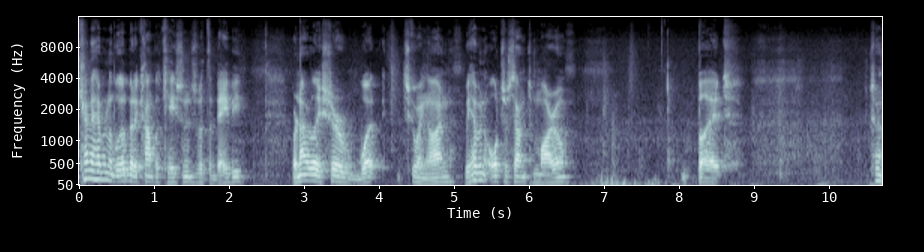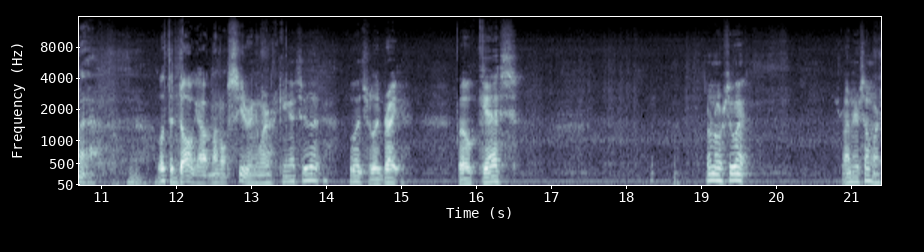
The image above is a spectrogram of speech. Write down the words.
kind of having a little bit of complications with the baby. We're not really sure what's going on. We have an ultrasound tomorrow, but I'm trying to let the dog out and I don't see her anywhere. Can you guys see that? Oh, it's really bright. Focus. I don't know where she went. She's around here somewhere.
